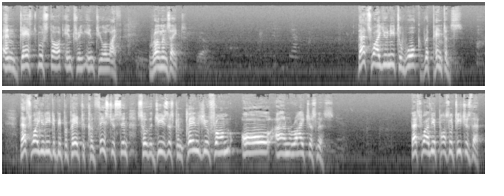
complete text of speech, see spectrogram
and death will start entering into your life. Romans 8. That's why you need to walk repentance. That's why you need to be prepared to confess your sin so that Jesus can cleanse you from all unrighteousness. That's why the apostle teaches that.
